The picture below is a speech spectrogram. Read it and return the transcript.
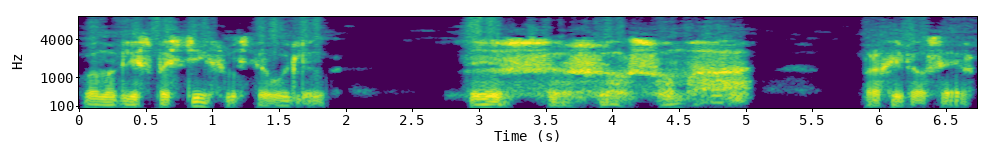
Вы могли спасти их, мистер Уидлинг. «Ты сошел с ума!» — прохрипел Сейр.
